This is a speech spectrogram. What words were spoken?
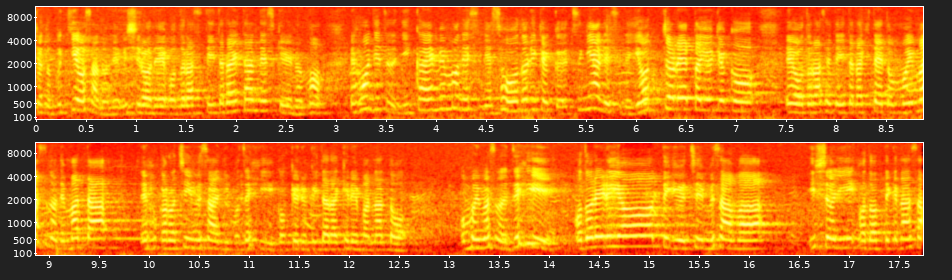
ちょっと不器用さんのね後ろで踊らせていただいたんですけれども本日の2回目もですね総踊り曲次はですね「よっちょれ」という曲を踊らせていただきたいと思いますのでまた他のチームさんにもぜひご協力いただければなと思いますのでぜひ踊れるよっていうチームさんは一緒に踊ってくださ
